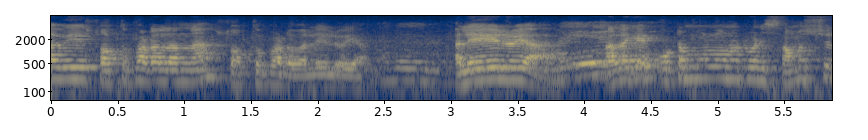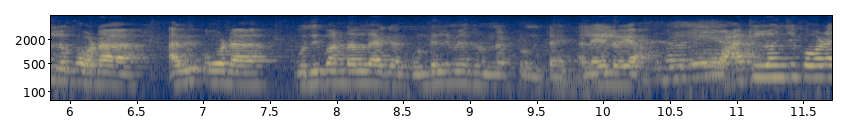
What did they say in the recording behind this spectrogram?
అవి స్వత్తపడాలన్నా స్వత్తపడవు అలేలోయ అలేలోయ అలాగే కుటుంబంలో ఉన్నటువంటి సమస్యలు కూడా అవి కూడా గుదిబండల్లాగా గుండెల మీద ఉన్నట్టు ఉంటాయి అలేలోయ వాటిలోంచి కూడా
